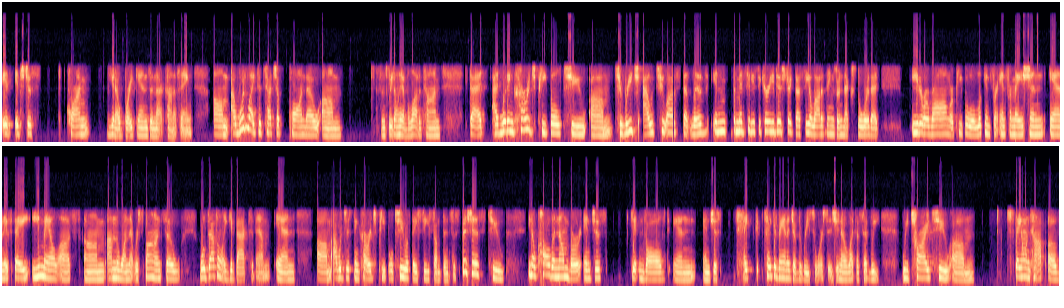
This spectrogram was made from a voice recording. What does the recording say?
it it's just crime you know break-ins and that kind of thing um, i would like to touch upon though um, since we don't have a lot of time that I would encourage people to um, to reach out to us that live in the Mid City Security District. I see a lot of things are next door that either are wrong or people are looking for information. And if they email us, um, I'm the one that responds. So we'll definitely get back to them. And um, I would just encourage people too, if they see something suspicious, to you know call the number and just get involved and and just take take advantage of the resources. You know, like I said, we we try to um, stay on top of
